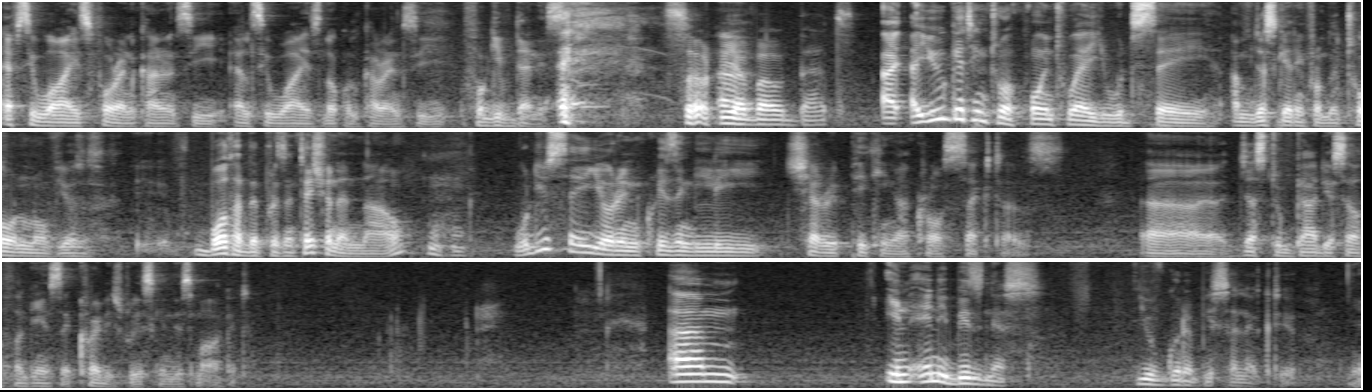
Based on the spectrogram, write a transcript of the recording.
FCY is foreign currency, LCY is local currency. Forgive Dennis. Sorry about that. Are, you getting to a point where you would say, I'm just getting from the tone of your, both at the presentation and now, would you say you're increasingly cherry picking across sectors uh, just to guard yourself against the credit risk in this market? Um, in any business, you've got to be selective. Yeah.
